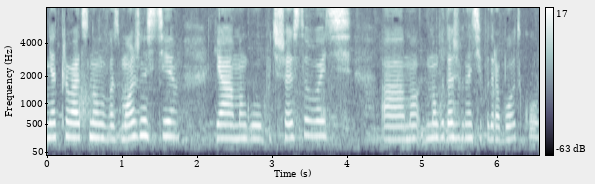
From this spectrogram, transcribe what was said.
Мне открываются новые возможности. Я могу путешествовать, а, могу даже найти подработку.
